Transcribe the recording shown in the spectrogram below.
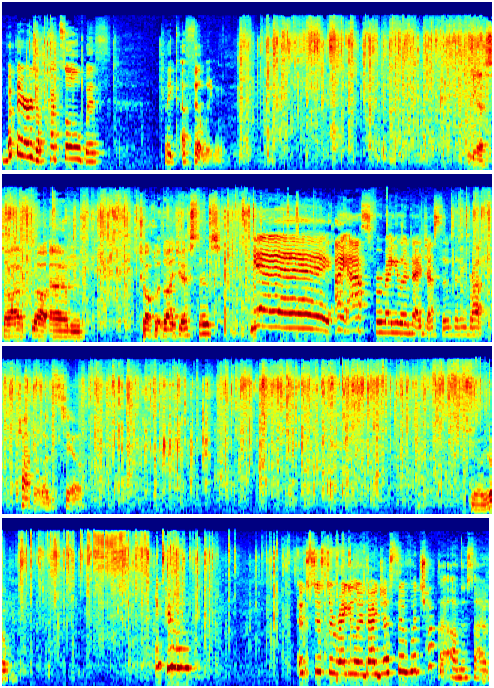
what there is a pretzel with like a filling. Yeah, so I've got um, chocolate digestives. Yay! I asked for regular digestives, and he brought chocolate ones too. There we go. Thank you. It's just a regular digestive with chocolate on the side.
